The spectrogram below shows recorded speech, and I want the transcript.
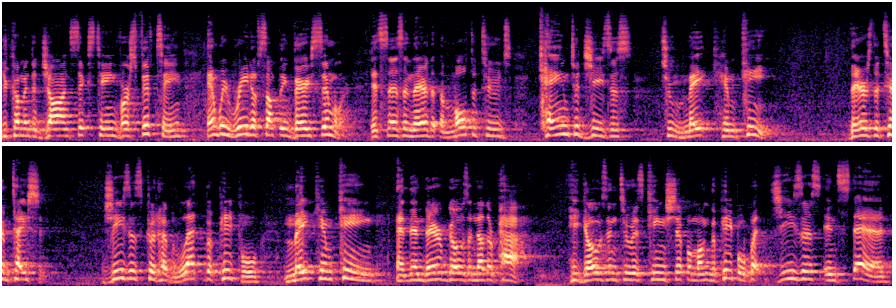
you come into John 16, verse 15, and we read of something very similar. It says in there that the multitudes came to Jesus to make him king. There's the temptation. Jesus could have let the people make him king, and then there goes another path. He goes into his kingship among the people, but Jesus instead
